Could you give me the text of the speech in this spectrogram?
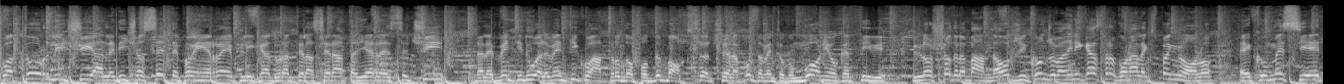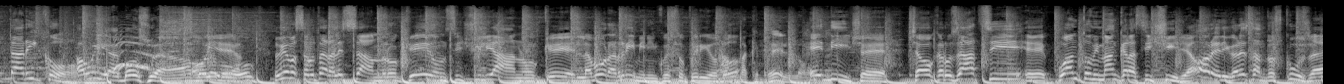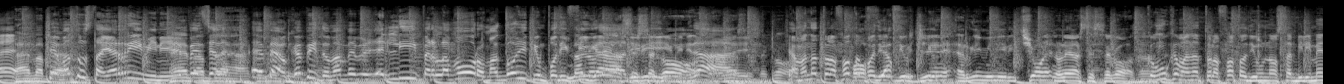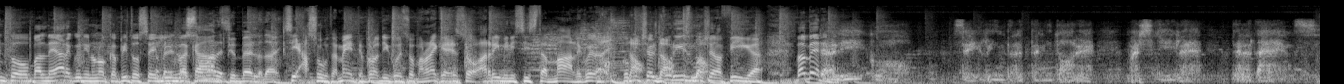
14 alle 17, poi in replica durante la serata di RSC, dalle 22 alle 24, dopo The Box c'è l'appuntamento con buoni o cattivi, lo show della banda. Oggi con Giovanni Nicastro, con Alex Spagnuolo e con Messie Tarico. Ah oui, eh, bonsoir, Oh yeah. Dobbiamo salutare Alessandro che è un siciliano che lavora a Rimini in questo periodo. Ma che bello! E dice: Ciao Carusazzi, eh, quanto mi manca la Sicilia? Ora io dico Alessandro, scusa, eh. Eh, vabbè. cioè, ma tu stai a Rimini Eh, e pensi vabbè, che Eh beh, ho capito, ma è lì per lavoro, ma goditi un po' di figa di Rimini, cosa, dai. Cioè, ha mandato la foto Oh, poi di, di, Rimini Riccione non è la stessa cosa. Comunque mi ha mandato la foto di uno stabilimento balneare, quindi non ho capito se è lì in vacanza. è più bello, dai. Sì, assolutamente, però dico insomma, non è che adesso a Rimini si sta male, quella- comincia no, il no, turismo, no. c'è la figa. Va bene. Enrico, sei l'intrattenitore maschile della dance.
